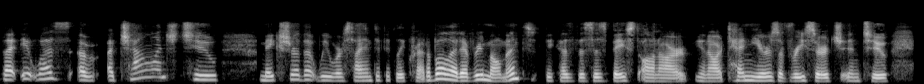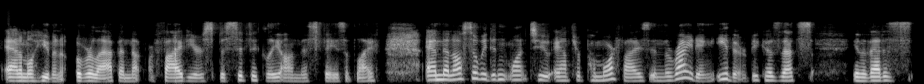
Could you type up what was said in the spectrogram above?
But it was a, a, challenge to make sure that we were scientifically credible at every moment because this is based on our you know our 10 years of research into animal human overlap and five years specifically on this phase of life. And then also we didn't want to anthropomorphize in the writing either because that's you know that is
